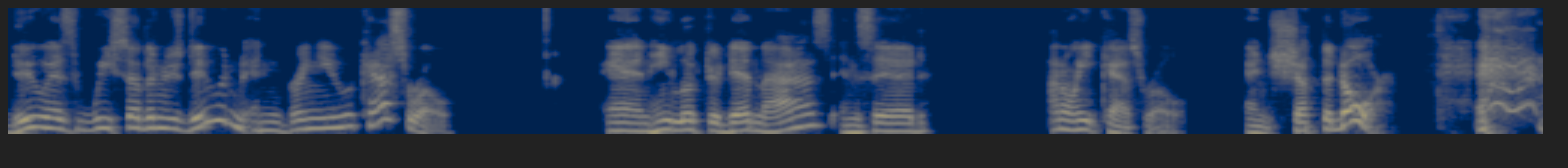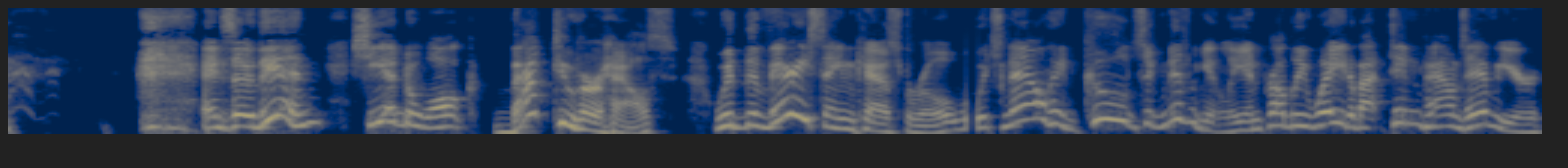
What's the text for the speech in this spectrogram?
do as we Southerners do and, and bring you a casserole. And he looked her dead in the eyes and said, I don't eat casserole, and shut the door. and so then she had to walk back to her house with the very same casserole, which now had cooled significantly and probably weighed about 10 pounds heavier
